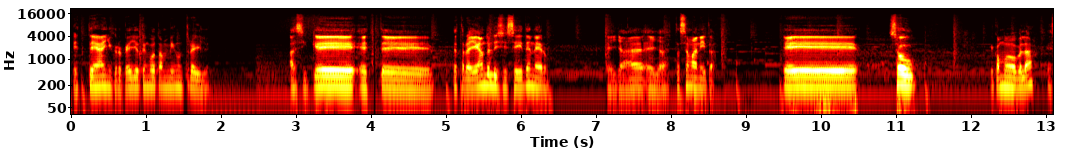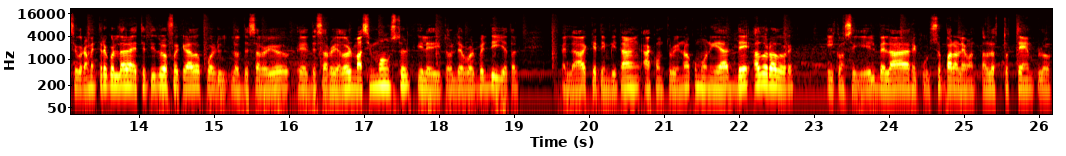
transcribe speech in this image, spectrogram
este año. Creo que yo tengo también un trailer Así que este estará llegando el 16 de enero. Eh, ya, eh, esta semanita. Eh, so, como ¿verdad? seguramente recordará, este título fue creado por los desarrolladores, el desarrollador Massive Monster y el editor de Volver Digital, ¿verdad? que te invitan a construir una comunidad de adoradores y conseguir ¿verdad? recursos para levantar estos templos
